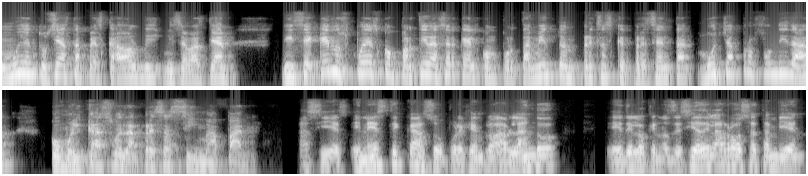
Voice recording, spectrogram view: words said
muy entusiasta pescador, mi, Sebastián. Dice, ¿qué nos puedes compartir acerca del comportamiento de empresas que presentan mucha profundidad, como el caso de la presa Simapán? Así es. En este caso, por ejemplo, hablando eh, de lo que nos decía de la Rosa también,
